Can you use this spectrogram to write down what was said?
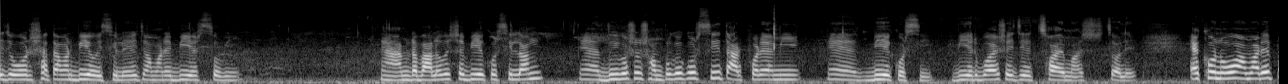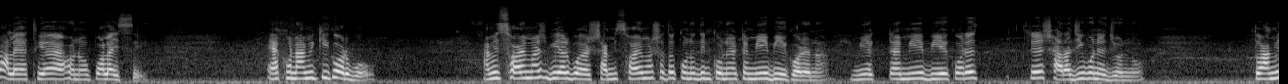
এই যে ওর সাথে আমার বিয়ে হয়েছিল, এই যে আমার বিয়ের ছবি। হ্যাঁ আমরা ভালোবেসে বিয়ে করছিলাম। হ্যাঁ দুই বছর সম্পর্ক করছি, তারপরে আমি হ্যাঁ বিয়ে করছি। বিয়ের বয়স এই যে ছয় মাস চলে। এখন ও আমারে পালায়া থুয়া এখন ও পলাইছে। এখন আমি কি করব? আমি ছয় মাস বিয়ের বয়স, আমি ছয় মাসে তো কোনো দিন কোনো একটা মেয়ে বিয়ে করে না। মেয়ে, একটা মেয়ে বিয়ে করে সারা জীবনের জন্য। তো আমি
